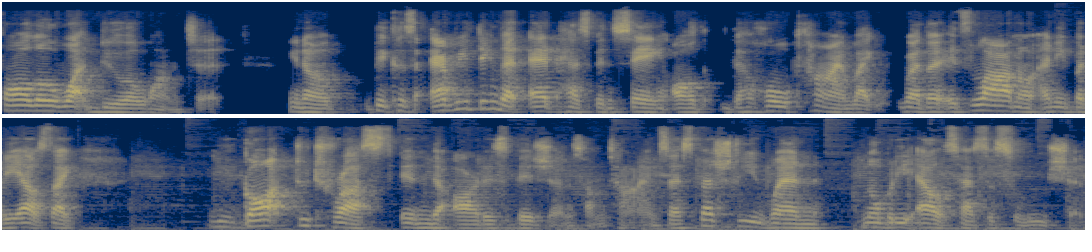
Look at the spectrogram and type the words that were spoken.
follow what Dua wanted. You know, because everything that Ed has been saying all the whole time, like whether it's Lan or anybody else, like you've got to trust in the artist's vision sometimes, especially when nobody else has a solution.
